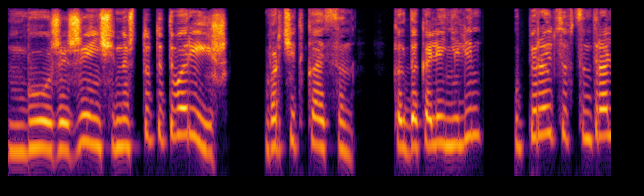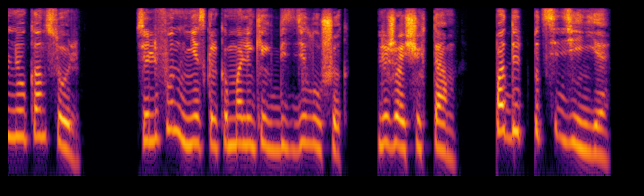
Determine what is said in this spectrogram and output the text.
«Боже, женщина, что ты творишь?» — ворчит Кайсон, когда колени Лин упираются в центральную консоль. Телефон и несколько маленьких безделушек лежащих там, падают под сиденье.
